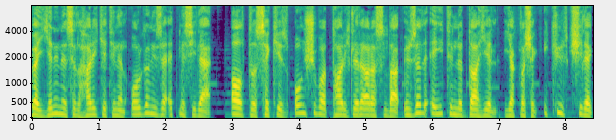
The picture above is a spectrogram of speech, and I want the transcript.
ve Yeni Nesil Hareketi'nin organize etmesiyle 6, 8, 10 Şubat tarihleri arasında özel eğitimle dahil yaklaşık 200 kişilik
